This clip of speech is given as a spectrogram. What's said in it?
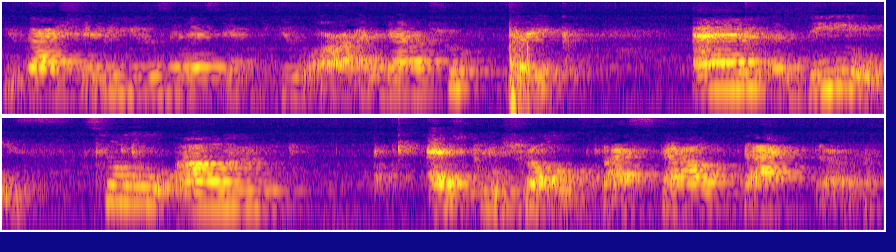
You guys should be using this if you are a natural freak. And these two um, edge controls by Style Factor.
